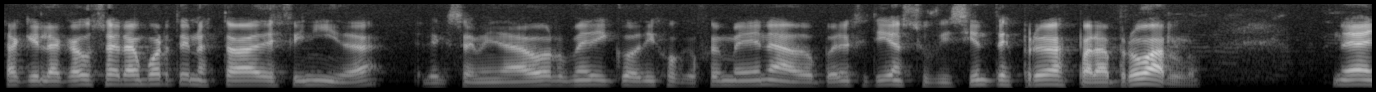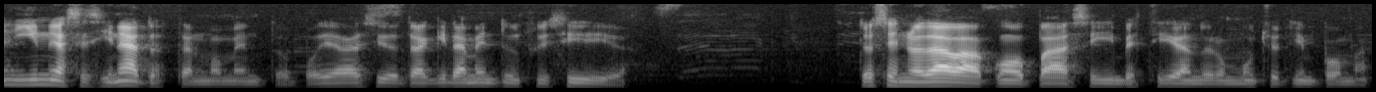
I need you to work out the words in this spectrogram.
ya que la causa de la muerte no estaba definida. El examinador médico dijo que fue envenenado, pero no existían suficientes pruebas para probarlo. No era ni un asesinato hasta el momento, podía haber sido tranquilamente un suicidio. Entonces no daba como para seguir investigándolo mucho tiempo más.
